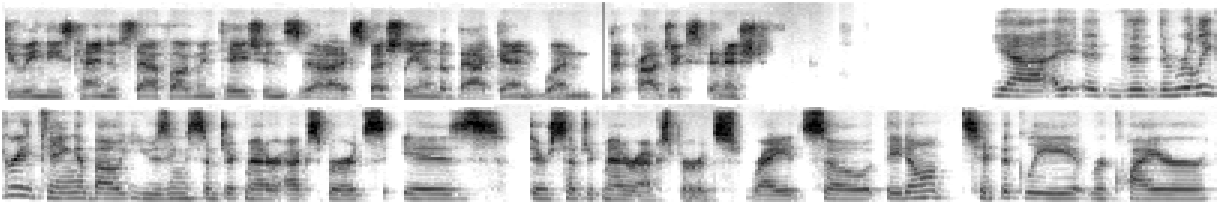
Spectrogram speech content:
doing these kind of staff augmentations, uh, especially on the back end when the project's finished? Yeah, I, the the really great thing about using subject matter experts is they're subject matter experts, right? So they don't typically require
